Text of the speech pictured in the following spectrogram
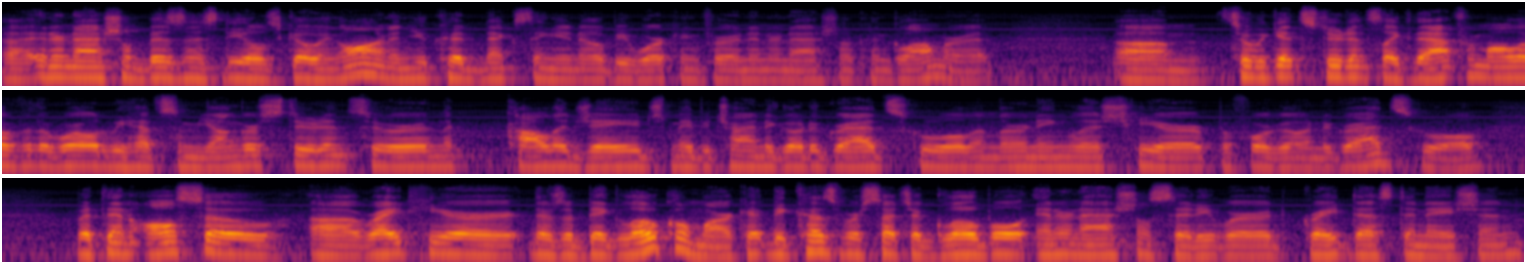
uh, international business deals going on, and you could, next thing you know, be working for an international conglomerate. Um, so we get students like that from all over the world. We have some younger students who are in the college age, maybe trying to go to grad school and learn English here before going to grad school. But then also, uh, right here, there's a big local market because we're such a global, international city. We're a great destination.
